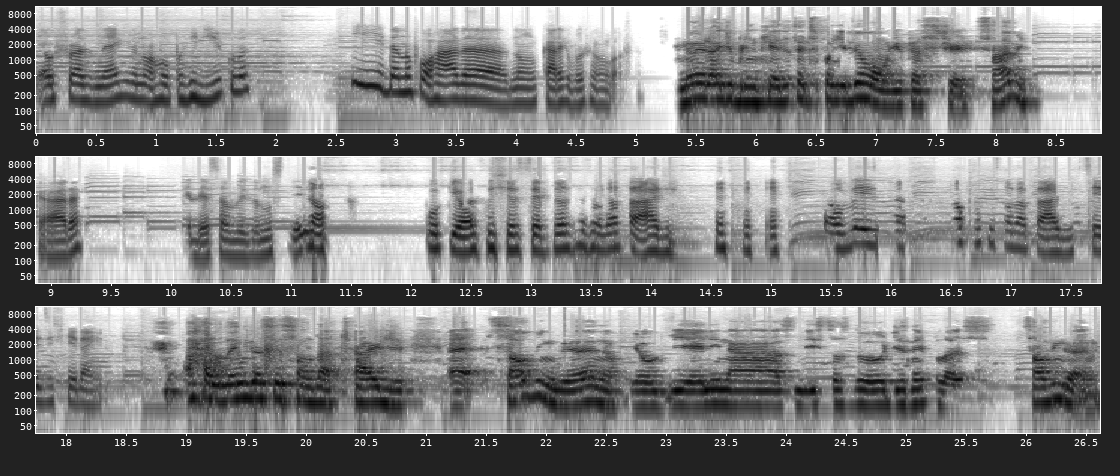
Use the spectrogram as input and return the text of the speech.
é o Schwarzenegger numa roupa ridícula e dando porrada num cara que você não gosta. Meu Herói de Brinquedo tá disponível onde pra assistir, sabe? Cara, e dessa vez eu não sei não, porque eu assistia sempre na Sessão da Tarde. Talvez na própria Sessão da Tarde, se existir ainda. Além da sessão da tarde, é, salvo engano, eu vi ele nas listas do Disney Plus. Salvo engano.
